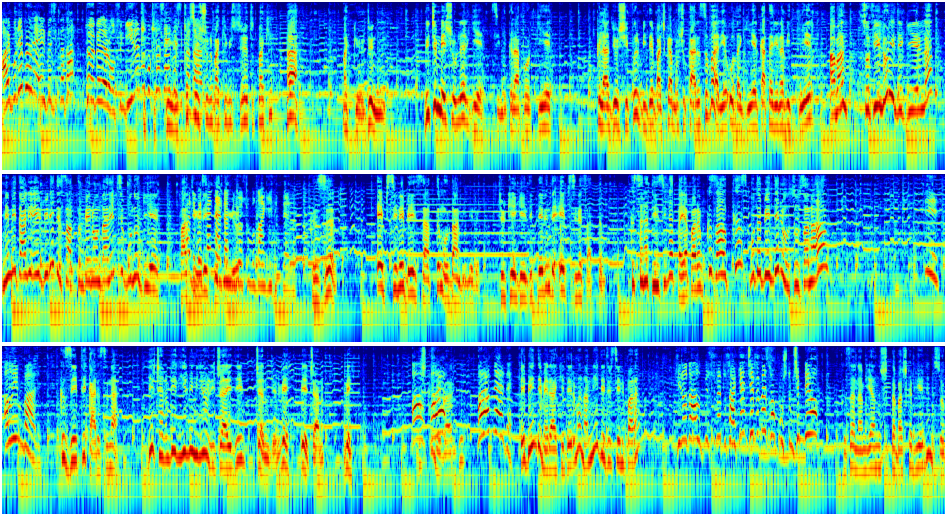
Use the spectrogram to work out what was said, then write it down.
Ay bu ne böyle elbezi kadar? Tövbeler olsun giyilir mi bu kız iyi, elbezi tut sen kadar? şunu bakayım üstüne tut bakayım. Ha. Bak gördün mü? Bütün meşhurlar giyer. Cindy Crawford giyer. Claudio Schiffer bir de başka bu şu karısı var ya o da giyer. Katarina Witt giyer. Aman Sofia Loren de giyer lan. Mehmet Ali Erbil'i de sattım ben ondan. Hepsi bunu giyer. Fatih Hadi be Yürek sen de nereden giyiyor. biliyorsun bundan giydiklerini? Kızım. Hepsini ben sattım oradan bilirim. Türkiye'ye geldiklerinde hepsine sattım. Kız sana tenzilat da yaparım. Kız al kız. Bu da benden olsun sana al. İyi alayım bari. Kız zevkli karısına. Ver canım ver 20 milyon rica edeyim. Canım ver ver ver canım ver. Aa Başka ne param, vardı? param nerede? E ben de merak ederim anam. Nerededir senin para? Kiloda alıp üstüme tutarken cebime sokmuştum şimdi yok. Kız anam yanlışlıkla başka bir yerine mi sok?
